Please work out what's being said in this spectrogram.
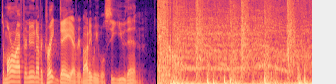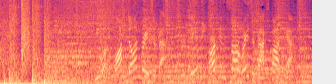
Tomorrow afternoon, have a great day, everybody. We will see you then. You are Locked On Razorbacks, your daily Arkansas Razorbacks podcast.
